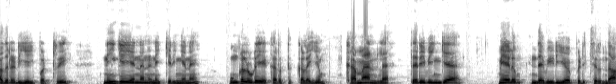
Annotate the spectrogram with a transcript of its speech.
அதிரடியை பற்றி நீங்கள் என்ன நினைக்கிறீங்கன்னு? உங்களுடைய கருத்துக்களையும் கமெண்டில் தெரிவிங்க. மேலும் இந்த வீடியோ பிடிச்சிருந்தா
